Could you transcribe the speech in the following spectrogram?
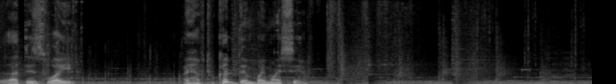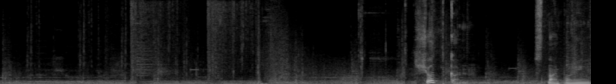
That is why I have to kill them by myself. Shotgun. Snipering.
